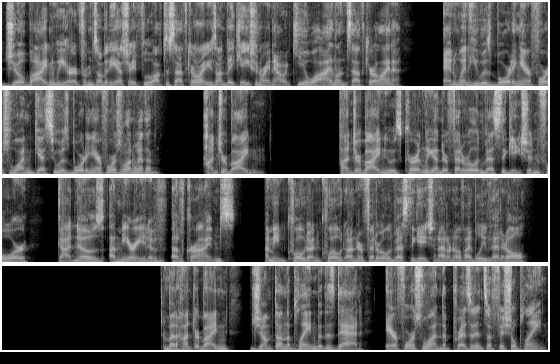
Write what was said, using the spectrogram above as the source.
Joe Biden, we heard from somebody yesterday, flew off to South Carolina. He's on vacation right now at Kiawah Island, South Carolina. And when he was boarding Air Force One, guess who was boarding Air Force One with him? Hunter Biden. Hunter Biden, who is currently under federal investigation for God knows a myriad of, of crimes. I mean, quote unquote, under federal investigation. I don't know if I believe that at all. But Hunter Biden jumped on the plane with his dad, Air Force One, the president's official plane.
